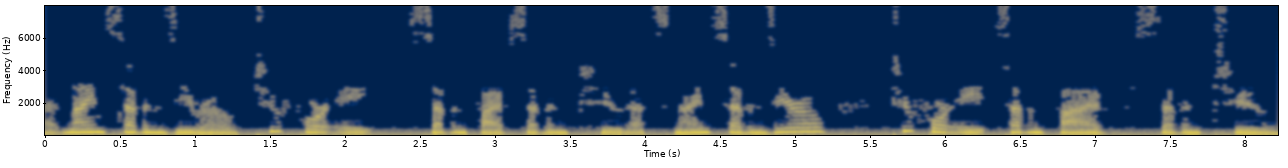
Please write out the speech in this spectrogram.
at 970-248-7572. That's 970-248-7572.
